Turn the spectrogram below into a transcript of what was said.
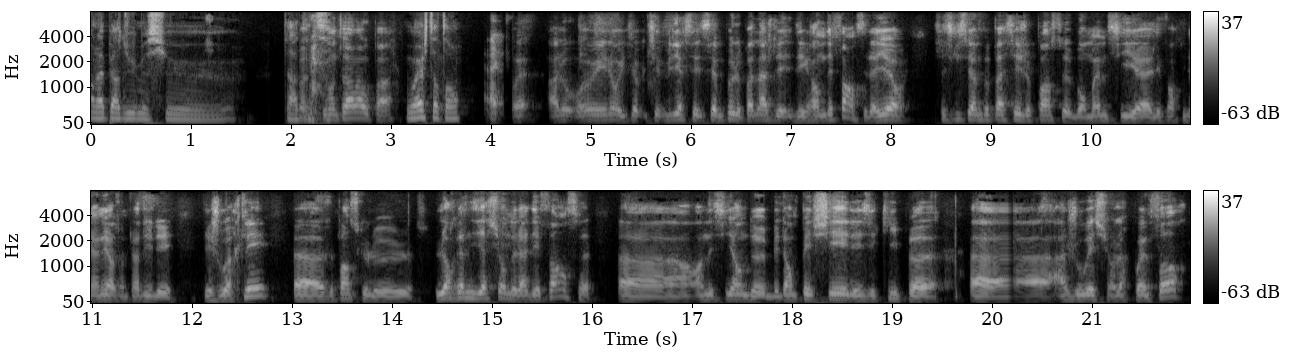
On a perdu, monsieur Tardis. tu m'entends là ou pas? Ouais, je t'entends. Ouais, allô, oui, non, dire, c'est un peu le panache des, grandes défenses. Et d'ailleurs, c'est ce qui s'est un peu passé, je pense, bon, même si euh, les 49ers ont perdu des, joueurs clés, euh, je pense que l'organisation de la défense, euh, en essayant ben, d'empêcher les équipes à jouer sur leurs points forts,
